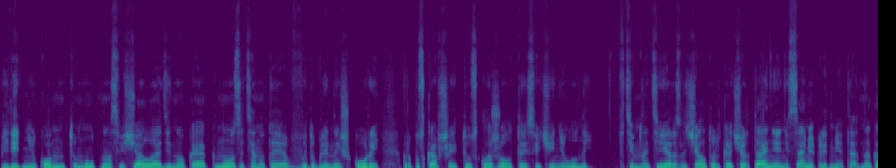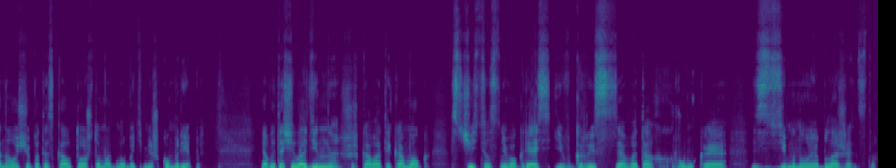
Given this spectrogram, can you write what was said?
Переднюю комнату мутно освещало одинокое окно, затянутое выдубленной шкурой, пропускавшей тускло-желтое свечение луны. В темноте я различал только очертания, а не сами предметы, однако на ощупь отыскал то, что могло быть мешком репы. Я вытащил один шишковатый комок, счистил с него грязь и вгрызся в это хрумкое земное блаженство.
